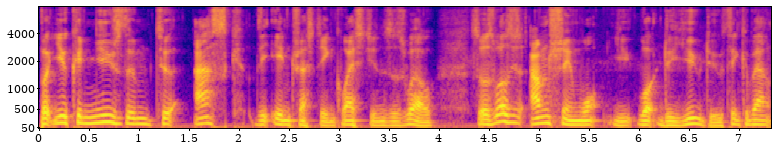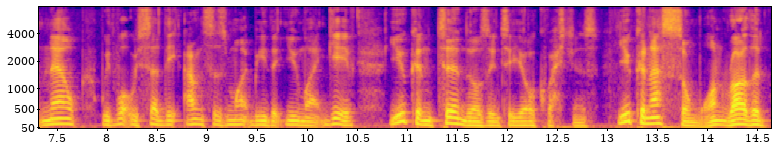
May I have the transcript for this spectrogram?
but you can use them to ask the interesting questions as well. So as well as just answering what you what do you do, think about now with what we've said the answers might be that you might give, you can turn those into your questions. You can ask someone rather than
